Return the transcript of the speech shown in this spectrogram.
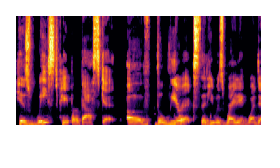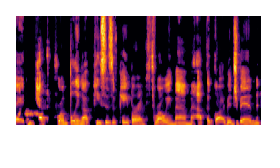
his waste paper basket of the lyrics that he was writing one day. He kept crumpling up pieces of paper and throwing them at the garbage bin.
